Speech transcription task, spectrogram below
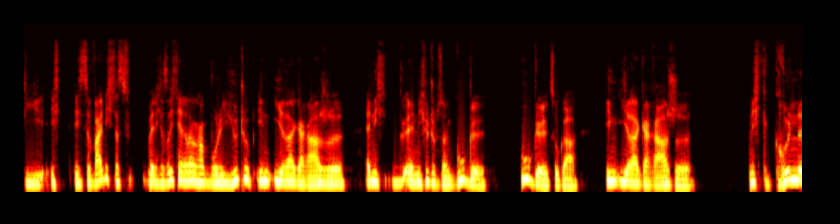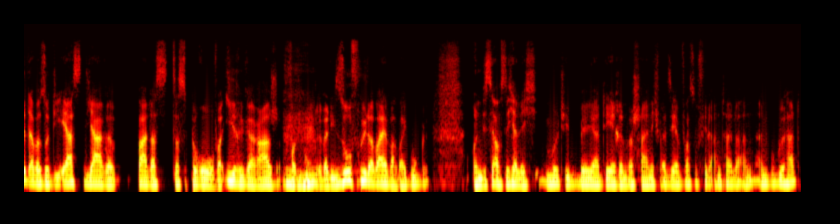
die, ich, ich, soweit ich das, wenn ich das richtig in Erinnerung habe, wurde YouTube in ihrer Garage, äh, nicht, äh, nicht YouTube, sondern Google, Google sogar, in ihrer Garage nicht gegründet, aber so die ersten Jahre war das das Büro, war ihre Garage von Mhm. Google, weil die so früh dabei war bei Google. Und ist ja auch sicherlich Multimilliardärin wahrscheinlich, weil sie einfach so viele Anteile an, an Google hat.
